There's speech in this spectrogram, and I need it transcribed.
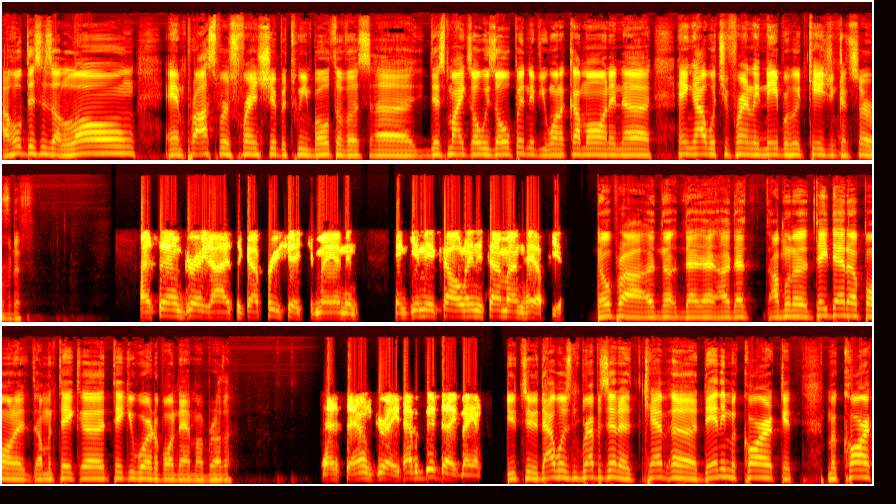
I hope this is a long and prosperous friendship between both of us. Uh, this mic's always open if you want to come on and uh, hang out with your friendly neighborhood Cajun conservative. That sounds great, Isaac. I appreciate you, man, and and give me a call anytime I can help you. No problem. No, that, that, that, I'm gonna take that up on it. I'm gonna take uh take your word up on that, my brother. That sounds great. Have a good day, man. You too. That was Representative Kev, uh, Danny McCark at McCark.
